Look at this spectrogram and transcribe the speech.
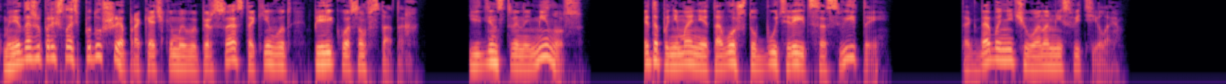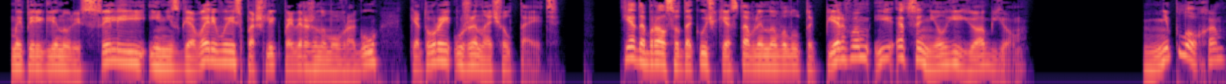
Мне даже пришлась по душе прокачка моего перса с таким вот перекосом в статах. Единственный минус — это понимание того, что будь рейд со свитой, тогда бы ничего нам не светило. Мы переглянулись с Элией и, не сговариваясь, пошли к поверженному врагу, который уже начал таять. Я добрался до кучки оставленного лута первым и оценил ее объем. Неплохо.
